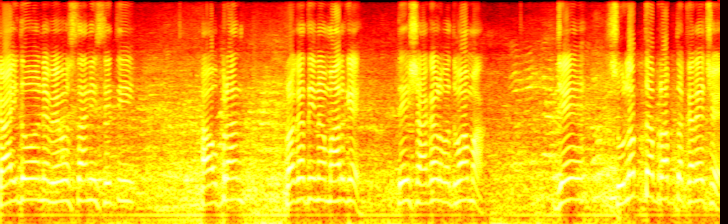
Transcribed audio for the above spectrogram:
કાયદો અને વ્યવસ્થાની સ્થિતિ આ ઉપરાંત પ્રગતિના માર્ગે દેશ આગળ વધવામાં જે સુલભતા પ્રાપ્ત કરે છે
